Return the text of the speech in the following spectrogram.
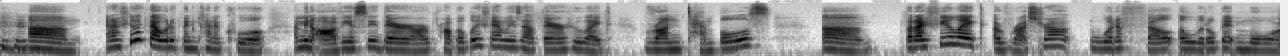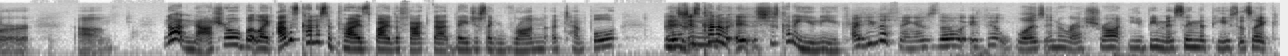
Mhm. Um, and I feel like that would have been kind of cool. I mean, obviously there are probably families out there who like run temples. Um, but I feel like a restaurant would have felt a little bit more um not natural, but like I was kind of surprised by the fact that they just like run a temple It's Mhm. just kind of it's just kind of unique. I think the thing is though, if it was in a restaurant, you'd be missing the piece that's like,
